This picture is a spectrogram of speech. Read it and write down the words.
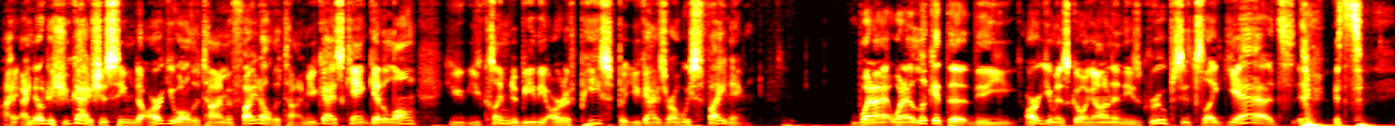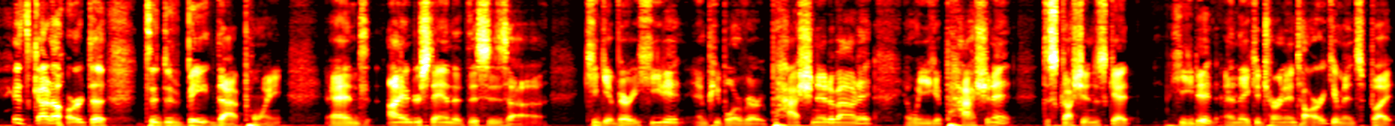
I, I notice you guys just seem to argue all the time and fight all the time. You guys can't get along. You you claim to be the art of peace, but you guys are always fighting when I when I look at the the arguments going on in these groups, it's like, yeah, it's it's it's kind of hard to to debate that point. And I understand that this is uh, can get very heated, and people are very passionate about it. And when you get passionate, discussions get heated, and they could turn into arguments. But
